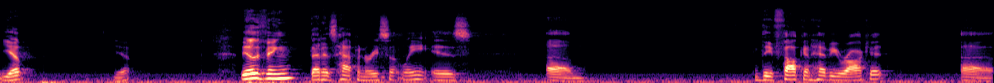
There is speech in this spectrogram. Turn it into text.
yep, yep. The other thing that has happened recently is um, the Falcon Heavy rocket. Uh,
